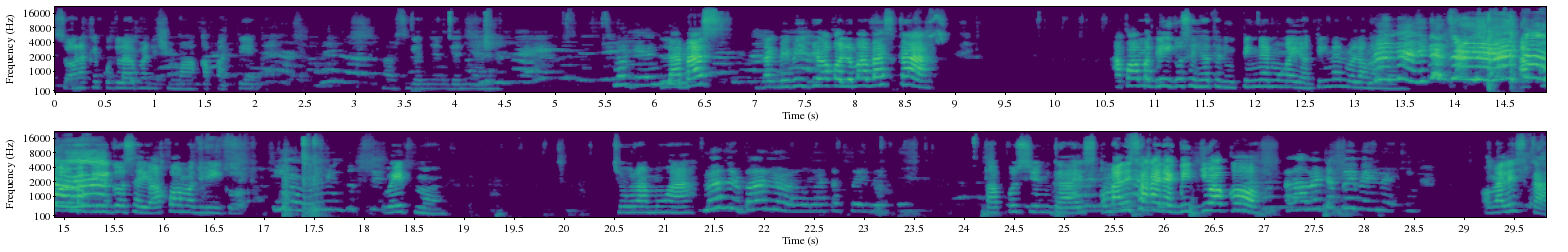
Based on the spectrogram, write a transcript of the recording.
So, ang nakipaglaban is yung mga kapatid. Tapos ganyan, ganyan. Labas! Nagbibideo ako. Lumabas ka. Ako ang magligo sa iyo. Ting- Tingnan mo ngayon. Tingnan mo lang ngayon. Ako ang magligo sa iyo. Ako ang magligo. Wait mo. Tsura mo ha. Tapos yun guys. Umalis ka ka. Nag-video ako. Umalis ka.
